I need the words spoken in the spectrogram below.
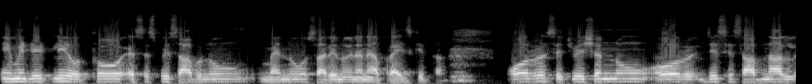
ਇਮੀਡੀਏਟਲੀ ਉੱਥੋਂ ਐਸਐਸਪੀ ਸਾਹਿਬ ਨੂੰ, ਮੈਨੂੰ ਸਾਰੇ ਨੂੰ ਇਹਨਾਂ ਨੇ ਅਪਰਾਈਜ਼ ਕੀਤਾ। ਔਰ ਸਿਚੁਏਸ਼ਨ ਨੂੰ, ਔਰ ਜਿਸ ਹਿਸਾਬ ਨਾਲ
